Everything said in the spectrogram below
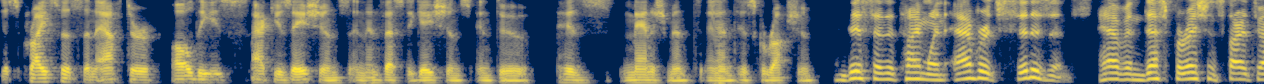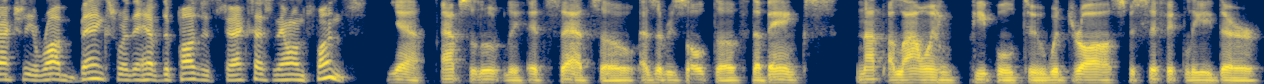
this crisis and after all these accusations and investigations into his management and his corruption. This at a time when average citizens have, in desperation, started to actually rob banks where they have deposits to access their own funds. Yeah, absolutely. It's sad. So, as a result of the banks not allowing people to withdraw specifically their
